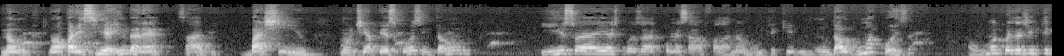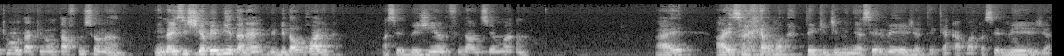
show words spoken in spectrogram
não não aparecia ainda, né, sabe, baixinho, não tinha pescoço, então e isso aí a esposa começava a falar, não, vamos ter que mudar alguma coisa. Alguma coisa a gente tem que mudar que não está funcionando. Ainda existia bebida, né? Bebida alcoólica a cervejinha do final de semana. Aí, aí só que ela tem que diminuir a cerveja, tem que acabar com a cerveja.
